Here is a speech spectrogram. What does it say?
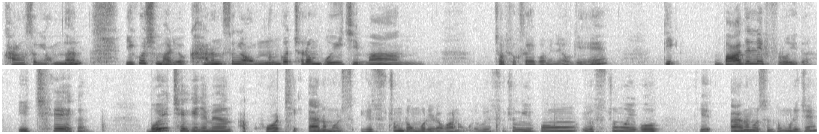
가능성이 없는 이것이 말이요. 가능성이 없는 것처럼 보이지만 접속사에 보면 여기 the bodily fluid 이 체액은 뭐의 책이냐면 aquatic animals 이게 수중 동물이라고 하는 거. 이거 수중이고 이거 수중어이고 animals는 동물이지.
